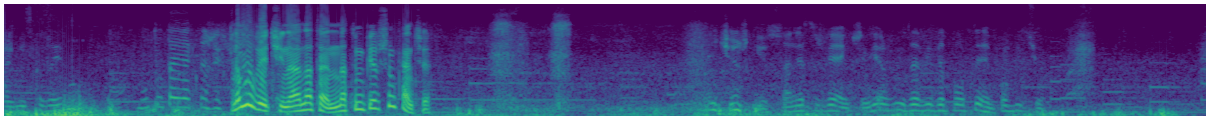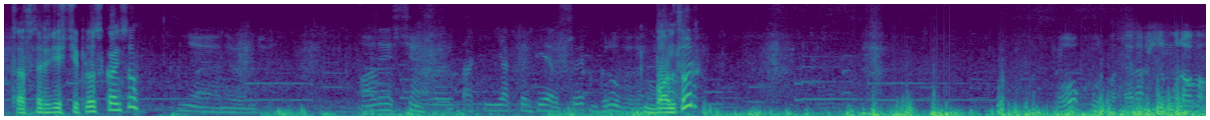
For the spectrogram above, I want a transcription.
Jak blisko zajebał? No tutaj jak też No mówię ci, na, na ten, na tym pierwszym kancie. No, ciężki jest. Ten jest już większy. Ja już widzę, widzę po tym, po biciu. Co, 40 plus w końcu? Nie, nie będzie. Ale jest ciężki. Taki jak ten pierwszy. Gruby będzie. Bączur? O kurwa, teraz przymurował.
